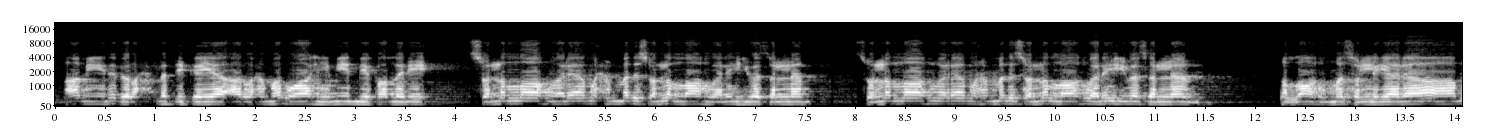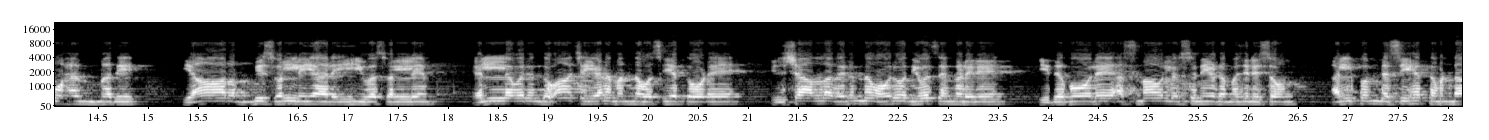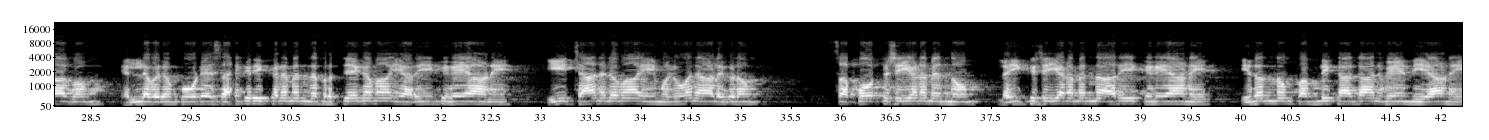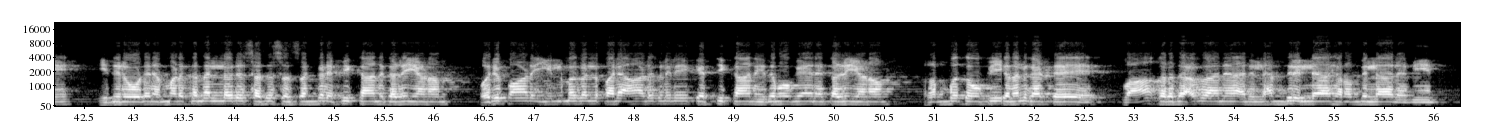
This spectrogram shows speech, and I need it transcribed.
آمين برحمتك يا أرحم الراحمين بفضلك صلى الله على محمد صلى الله عليه وسلم صلى الله على محمد صلى الله عليه وسلم اللهم صل على محمد يا رب صل عليه وسلم എല്ലാവരും ദുആ ചെയ്യണമെന്ന വസിയത്തോടെ ഇൻഷാല്ല വരുന്ന ഓരോ ദിവസങ്ങളില് ഇതുപോലെ അസ്മാഉൽ ഹുസ്നയുടെ മജ്ലിസും അല്പം നസീഹത്വമുണ്ടാകും. എല്ലാവരും കൂടെ സഹകരിക്കണമെന്ന് പ്രത്യേകമായി അറിയിക്കുകയാണ് ഈ ചാനലുമായി മുഴുവൻ ആളുകളും സപ്പോർട്ട് ചെയ്യണമെന്നും ലൈക്ക് ചെയ്യണമെന്ന് അറിയിക്കുകയാണ്. ഇതൊന്നും പബ്ലിക് ആകാൻ വേണ്ടിയാണ്. ഇതിലൂടെ നമ്മൾക്ക് നല്ലൊരു സദസ്സ് സംഘടിപ്പിക്കാൻ കഴിയണം. ഒരുപാട് ഇൽമകൾ പല ആളുകളിലേക്ക് എത്തിക്കാൻ ഇത് മുഖേന കഴിയണം. റബ്ബ് തോഫീക്ക് നൽകട്ടെ. വാ ദഅവാന അൽഹംദുലില്ലാഹി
